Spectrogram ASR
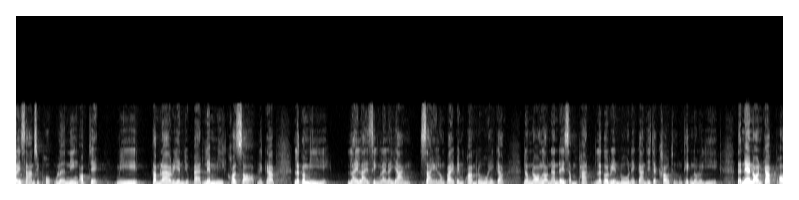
336 learning object มี ตำราเรียนอยู่ 8 เล่มมีข้อสอบนะครับ แล้วก็มีหลาย ๆ สิ่งหลาย ๆ อย่างใส่ลงไปเป็นความรู้ให้กับน้อง ๆ เหล่านั้นได้สัมผัส แล้วก็เรียนรู้ในการที่จะเข้าถึงเทคโนโลยี แต่แน่นอนครับพอ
